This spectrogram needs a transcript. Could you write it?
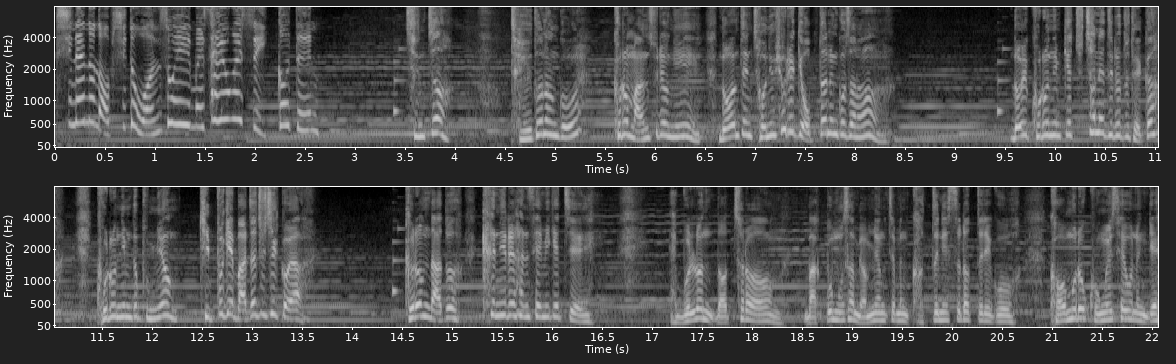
신의 눈 없이도 원소의 힘을 사용할 수 있거든. 진짜? 대단한걸? 그럼 안수령이 너한텐 전혀 효력이 없다는 거잖아 널 고로님께 추천해드려도 될까? 고로님도 분명 기쁘게 맞아주실 거야 그럼 나도 큰일을 한 셈이겠지 물론 너처럼 막부무사 몇 명쯤은 거뜬히 쓰러뜨리고 검으로 공을 세우는 게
